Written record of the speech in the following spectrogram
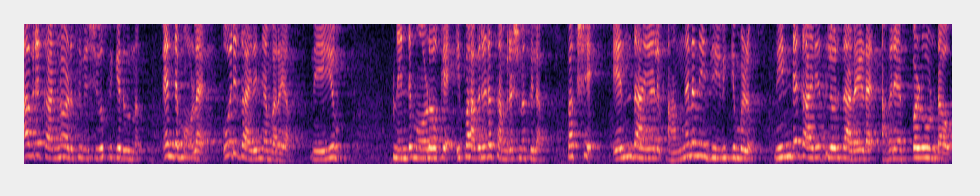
അവരെ കണ്ണു അടച്ച് വിശ്വസിക്കരുതെന്ന്. എന്റെ മോളെ ഒരു കാര്യം ഞാൻ പറയാം. നീയും നിന്റെ മോളും ഒക്കെ ഇപ്പൊ അവരുടെ സംരക്ഷണത്തിലാ. പക്ഷേ എന്തായാലും അങ്ങനെ നീ ജീവിക്കുമ്പോഴും നിന്റെ കാര്യത്തിൽ ഒരു തടയിടാൻ അവരെപ്പോഴും ഉണ്ടാവും.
